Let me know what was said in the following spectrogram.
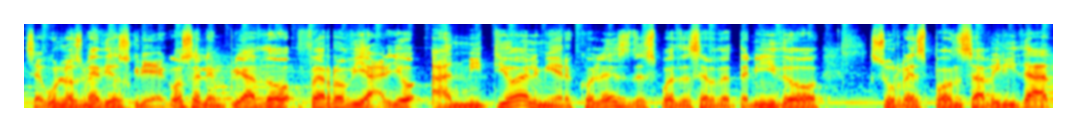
Según los medios griegos, el empleado ferroviario admitió el miércoles, después de ser detenido, su responsabilidad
